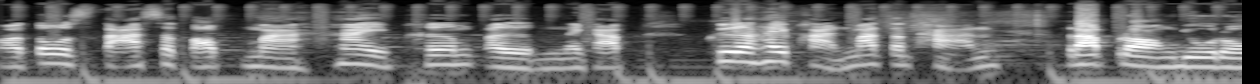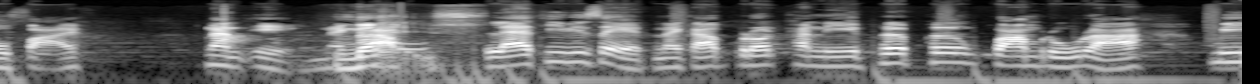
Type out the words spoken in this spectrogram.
ออโต้สตาร์ t สต็อปมาให้เพิ่มเติมนะครับ เพื่อให้ผ่านมาตรฐานรับรอง Euro 5 นั่นเองนะครับ Nice. และที่พิเศษนะครับ รถคันนี้เพื่อเพิ่มความหรูหรา มี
